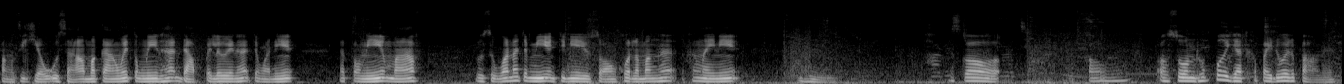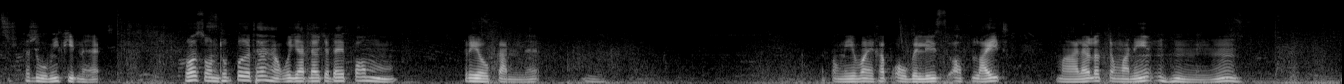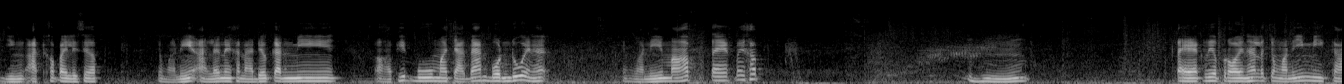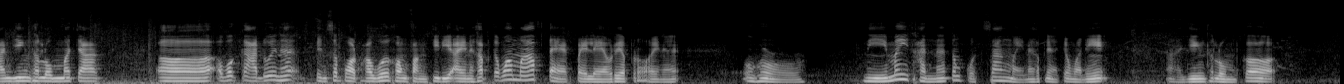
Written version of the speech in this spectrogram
ฝั่งสีเขียวอุตสาห์เอามากางไว้ตรงนี้นะฮะ ดับไปเลยนะฮะจังหวะนี้ แล้วตรงนี้มาร์ฟรู้สึกว่าน่าจะมีเอนจิเนียร์อยู่ 2 คนละมั้งฮะ ข้างในนี้ อื้อหือ Harvester Go. under attack. เอาเอาโซนทูปเปอร์ยัดเข้าไปด้วยหรือเปล่านะ ถ้าดูไม่ผิดนะฮะ เพราะโซนทูปเปอร์ถ้าหากว่ายัดแล้วจะได้ป้อมเรียวกันนะฮะตรงนี้ไว้ครับ Obelisk of Light มาแล้วแล้วจังหวะนี้หือยิงอัดเข้าไปเลยสิครับ จังหวะนี้อัดแล้วในขณะเดียวกันมีพิษบูมาจากด้านบนด้วยนะฮะจังหวะนี้มาร์ฟแตกไหมครับอื้อหือแตกเรียบร้อยนะแล้วจังหวะนี้มีการยิงถล่มมาจากเอ่ออวกาศด้วยนะฮะ เป็นสปอร์ตพาวเวอร์ของฝั่ง GDI นะครับ แต่ว่ามาร์ฟแตกไปแล้วเรียบร้อยนะ โอ้โห หนีไม่ทันนะ ต้องกดสร้างใหม่นะครับเนี่ยจังหวะนี้ยิงถล่มก็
